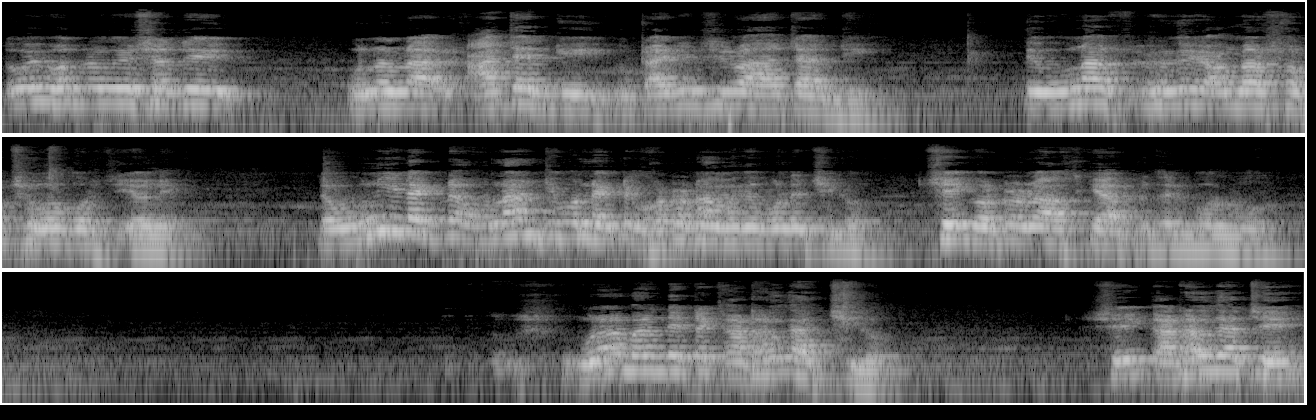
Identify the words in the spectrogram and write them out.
তো ওই ভদ্রলোকের সাথে ওনার আচার্যি, টাইটেল ছিল আচার্যি। তো ওনার সঙ্গে আমরা সৎসঙ্গ করছি অনেক। তো উনি একটা, ওনার জীবনে একটা ঘটনা আমাকে বলেছিল। সেই ঘটনা আজকে আপনাদের বলব। ওনার বাড়িতে একটা কাঁঠাল গাছ ছিল। সেই কাঁঠাল গাছে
